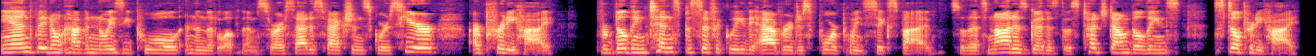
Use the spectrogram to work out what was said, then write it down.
and they don't have a noisy pool in the middle of them, so our satisfaction scores here are pretty high. For building 10 specifically, the average is 4.65. So that's not as good as those touchdown buildings, still pretty high.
